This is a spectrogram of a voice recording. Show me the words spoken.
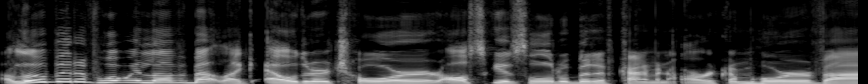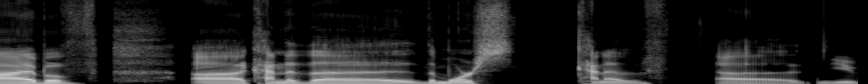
a little bit of what we love about like Eldritch horror. It also gives a little bit of kind of an Arkham horror vibe of uh, kind of the the more kind of uh, you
